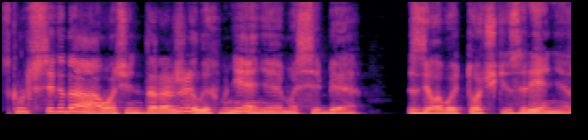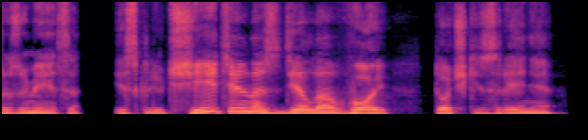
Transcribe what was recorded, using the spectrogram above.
Скрудж всегда очень дорожил их мнением о себе. С деловой точки зрения, разумеется. Исключительно с деловой точки зрения.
